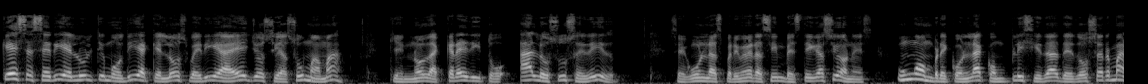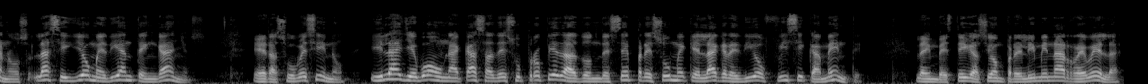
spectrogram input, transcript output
que ese sería el último día que los vería a ellos y a su mamá, quien no da crédito a lo sucedido. Según las primeras investigaciones, un hombre con la complicidad de dos hermanos la siguió mediante engaños. Era su vecino y la llevó a una casa de su propiedad donde se presume que la agredió físicamente. La investigación preliminar revela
